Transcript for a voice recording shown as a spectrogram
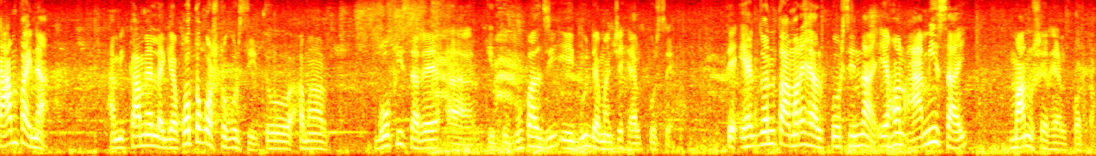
কাম পাই না, আমি কামের লাগিয়া কত কষ্ট করছি। তো আমার গোপী স্যারে আর কিন্তু গোপালজি এই দুইটা মানুষে হেল্প করছে। তো একজনে তো আমারে হেল্প করছেন না, এখন আমি চাই মানুষের হেল্প করতাম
